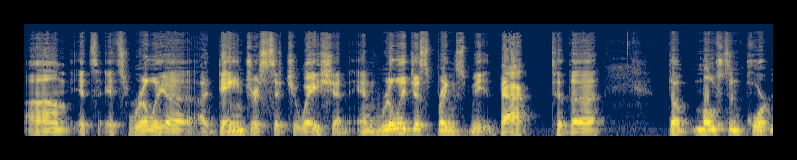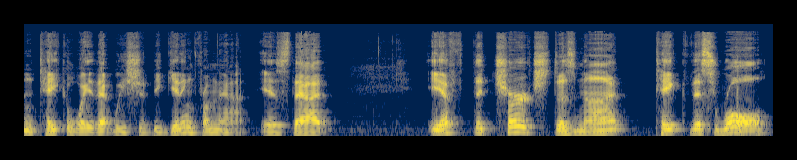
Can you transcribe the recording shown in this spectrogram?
Um, it's it's really a, a dangerous situation, and really just brings me back to the the most important takeaway that we should be getting from that is that if the church does not take this role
